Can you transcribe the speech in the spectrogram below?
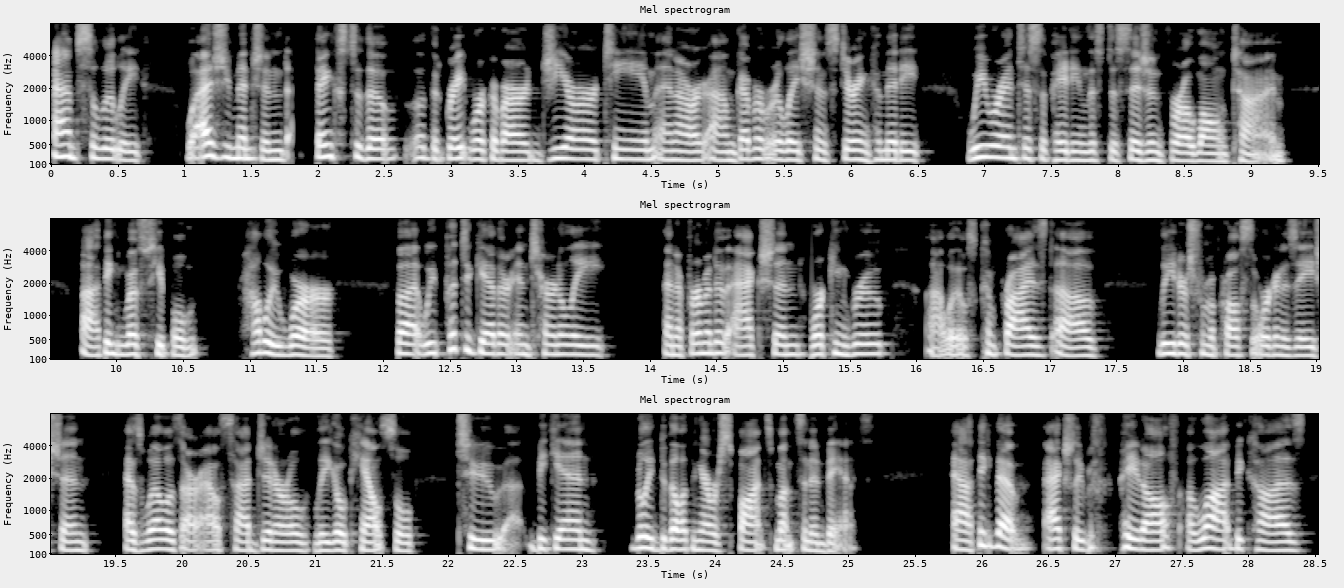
Absolutely. Well, as you mentioned, thanks to the uh, the great work of our GR team and our um, government relations steering committee, we were anticipating this decision for a long time. I think most people probably were, but we put together internally an affirmative action working group. Uh, it was comprised of leaders from across the organization, as well as our outside general legal counsel, to uh, begin really developing our response months in advance. And I think that actually paid off a lot because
